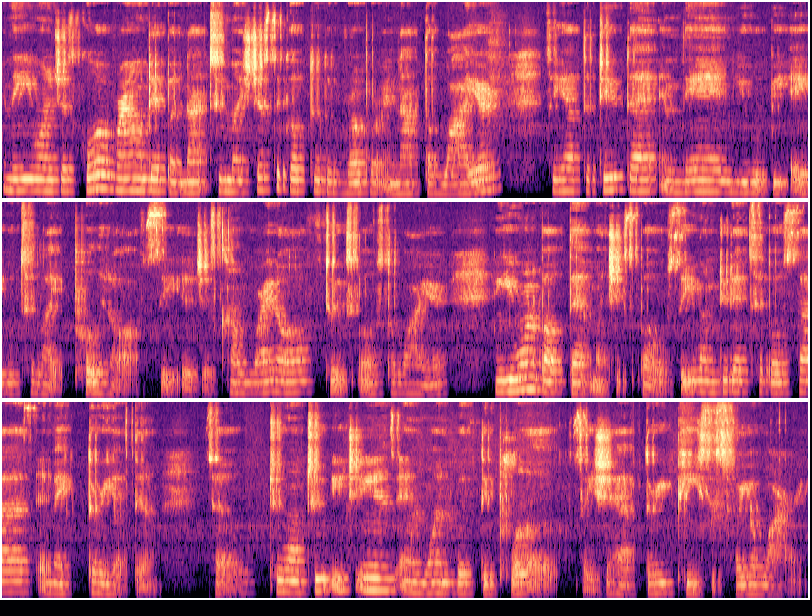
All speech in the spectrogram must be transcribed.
and then you want to just go around it but not too much just to go through the rubber and not the wire so you have to do that and then you will be able to like pull it off. See, it just come right off to expose the wire. And you want about that much exposed. So you want to do that to both sides and make three of them. So two on two each ends and one with the plug. So you should have three pieces for your wiring.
